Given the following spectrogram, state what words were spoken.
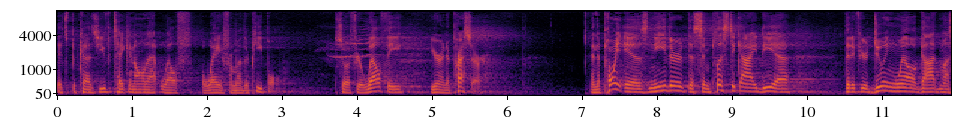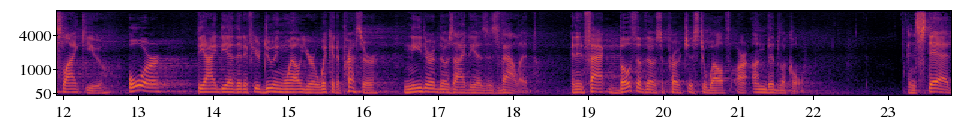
it's because you've taken all that wealth away from other people. So if you're wealthy, you're an oppressor. And the point is, neither the simplistic idea that if you're doing well, God must like you, or the idea that if you're doing well, you're a wicked oppressor, neither of those ideas is valid. And in fact, both of those approaches to wealth are unbiblical. Instead,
